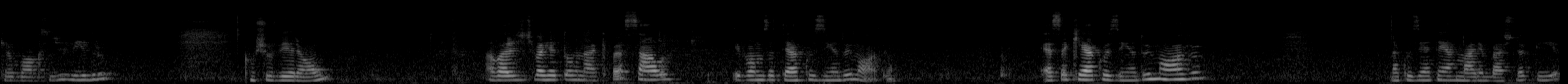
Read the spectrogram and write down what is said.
Que é o box de vidro. Com chuveirão. Agora a gente vai retornar aqui para a sala e vamos até a cozinha do imóvel. Essa aqui é a cozinha do imóvel. Na cozinha tem armário embaixo da pia.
